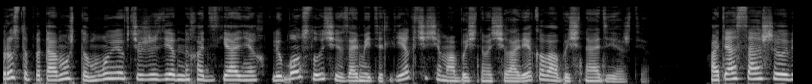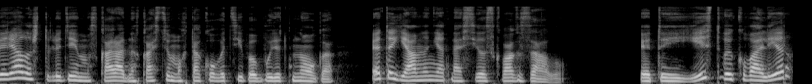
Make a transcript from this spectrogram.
просто потому, что мумию в чужеземных одеяниях в любом случае заметить легче, чем обычного человека в обычной одежде. Хотя Саша уверяла, что людей в маскарадных костюмах такого типа будет много, это явно не относилось к вокзалу. «Это и есть твой кавалер?»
